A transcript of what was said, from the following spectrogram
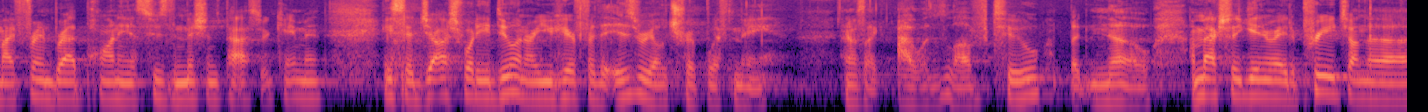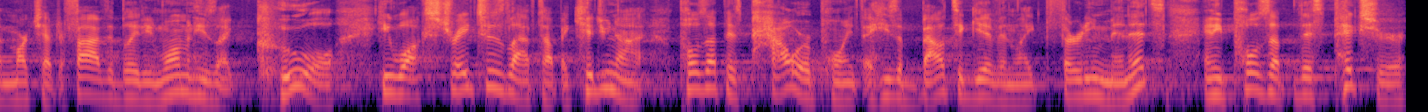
my friend Brad Pontius, who's the missions pastor, came in. He said, Josh, what are you doing? Are you here for the Israel trip with me? And I was like, I would love to, but no. I'm actually getting ready to preach on the Mark chapter 5, the bleeding woman. He's like, cool. He walks straight to his laptop, I kid you not, pulls up his PowerPoint that he's about to give in like 30 minutes, and he pulls up this picture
